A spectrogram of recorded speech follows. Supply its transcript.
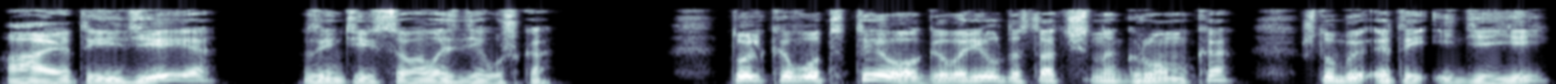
«А это идея?» — заинтересовалась девушка. Только вот Тео говорил достаточно громко, чтобы этой идеей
